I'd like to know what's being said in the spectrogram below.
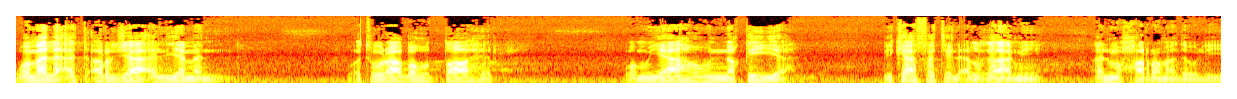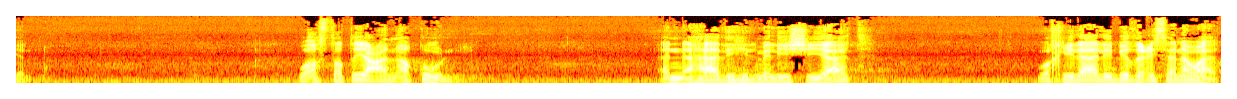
وملأت أرجاء اليمن وترابه الطاهر ومياهه النقية بكافة الألغام المحرمة دوليا. وأستطيع أن أقول أن هذه الميليشيات وخلال بضع سنوات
